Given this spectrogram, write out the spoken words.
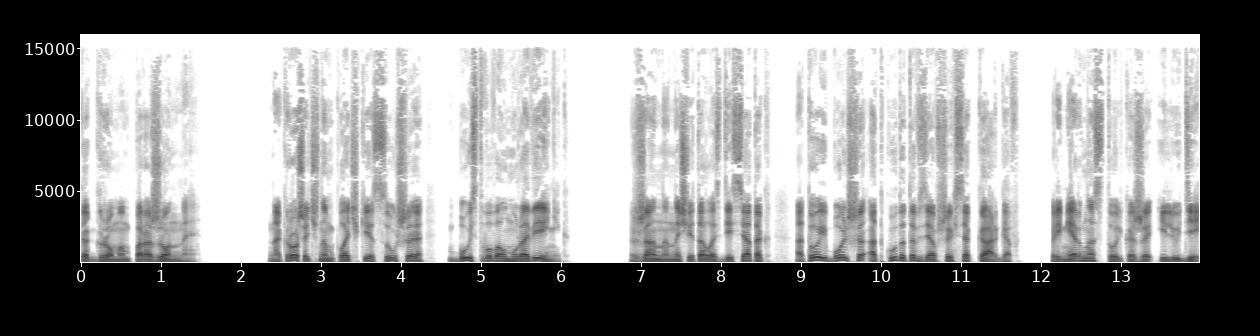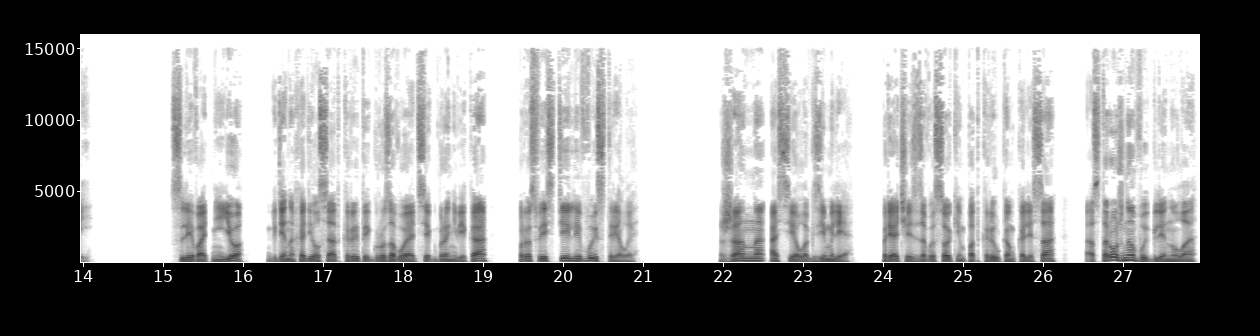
как громом пораженная. На крошечном клочке суши буйствовал муравейник, Жанна насчиталась десяток, а то и больше откуда-то взявшихся каргов, примерно столько же и людей. Слева от нее, где находился открытый грузовой отсек броневика, просвистели выстрелы. Жанна осела к земле, прячась за высоким подкрылком колеса, осторожно выглянула.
